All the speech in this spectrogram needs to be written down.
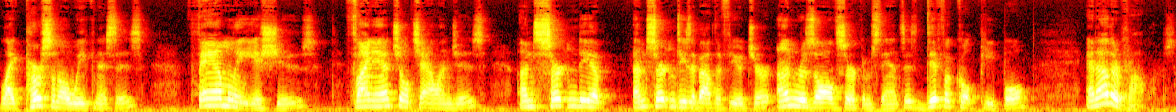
like personal weaknesses, family issues, financial challenges, uncertainty of, uncertainties about the future, unresolved circumstances, difficult people, and other problems.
